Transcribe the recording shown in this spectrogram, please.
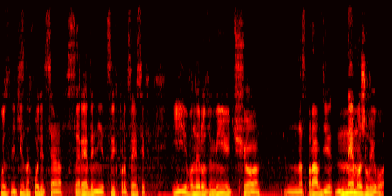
яку, які знаходяться всередині цих процесів, і вони розуміють, що м, насправді неможливо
